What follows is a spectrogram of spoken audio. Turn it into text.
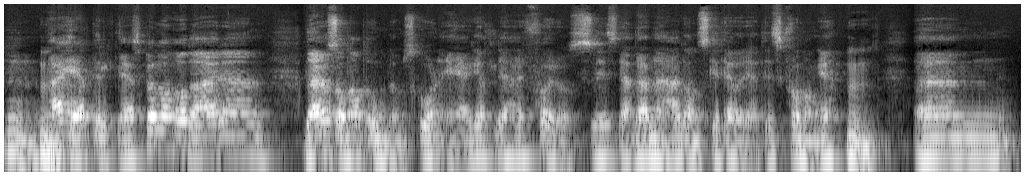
Mm, det er helt riktig, Espen. Og det er, det er jo sånn at ungdomsskolen egentlig er forholdsvis Den, er ganske teoretisk for mange. Um,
